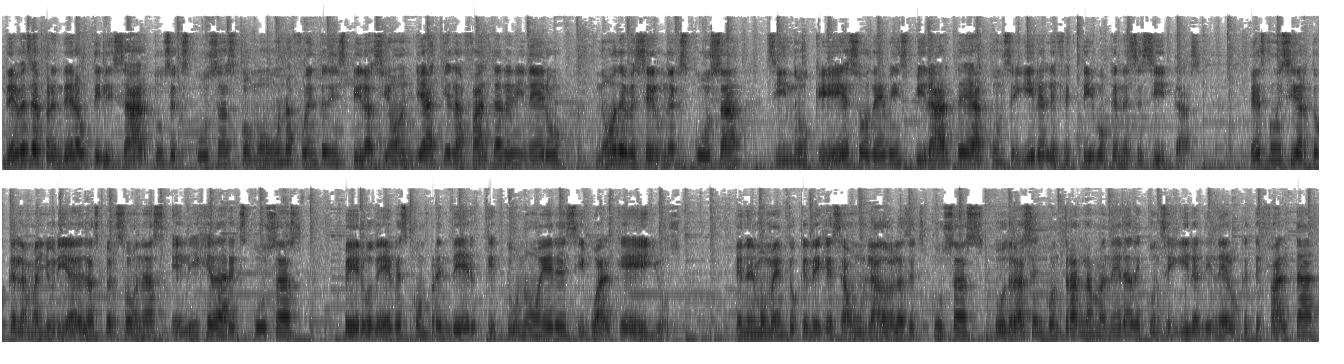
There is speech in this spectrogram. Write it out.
Debes de aprender a utilizar tus excusas como una fuente de inspiración ya que la falta de dinero no debe ser una excusa, sino que eso debe inspirarte a conseguir el efectivo que necesitas. Es muy cierto que la mayoría de las personas elige dar excusas, pero debes comprender que tú no eres igual que ellos. En el momento que dejes a un lado las excusas, podrás encontrar la manera de conseguir el dinero que te falta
